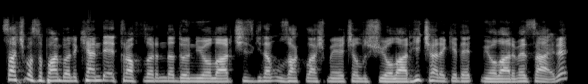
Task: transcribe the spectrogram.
saçma sapan böyle kendi etraflarında dönüyorlar, çizgiden uzaklaşmaya çalışıyorlar, hiç hareket etmiyorlar vesaire.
